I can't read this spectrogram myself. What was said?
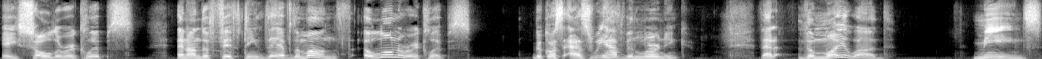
a solar eclipse, and on the 15th day of the month, a lunar eclipse. Because as we have been learning, that the Moilad means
